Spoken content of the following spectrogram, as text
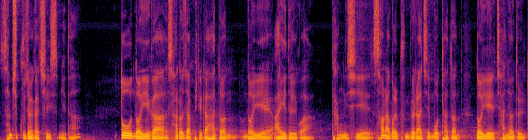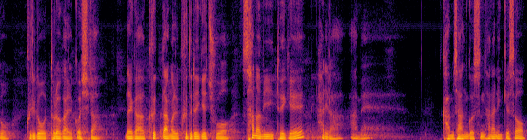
39절 같이 읽습니다. 또 너희가 사로잡히리라 하던 너희의 아이들과 당시의 선악을 분별하지 못하던 너희의 자녀들도 그리로 들어갈 것이라 내가 그 땅을 그들에게 주어 산업이 되게 하리라. 아멘. 감사한 것은 하나님께서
